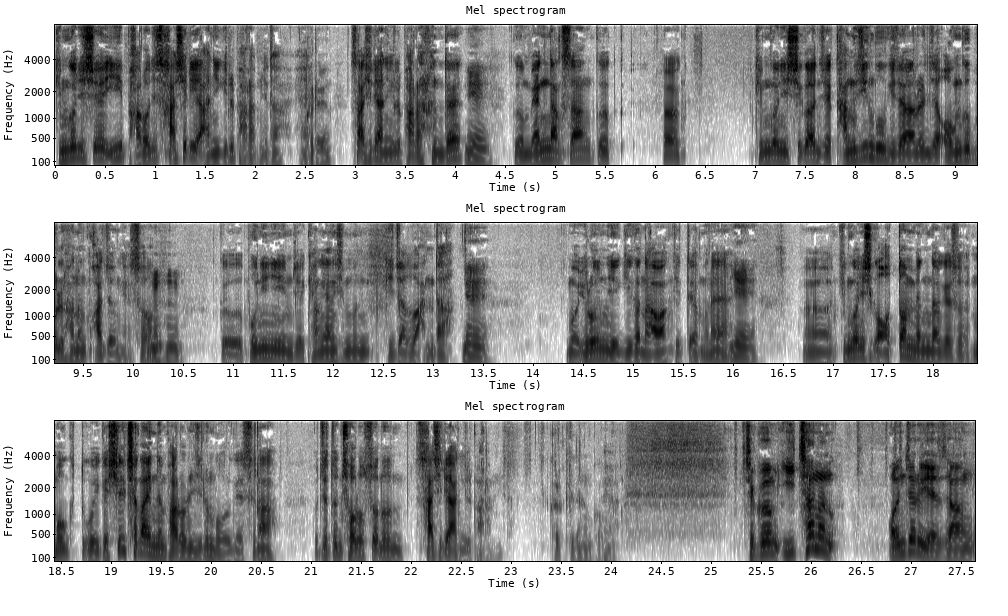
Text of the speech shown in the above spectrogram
김건희 씨의 이 발언이 사실이 아니기를 바랍니다. 예. 그래요? 사실이 아니기를 바라는데 예. 그 맥락상 그 어, 김건희 씨가 이제 강진구 기자를 이제 언급을 하는 과정에서 음흠. 그 본인이 이제 경향신문 기자도 안다. 예. 뭐 이런 얘기가 나왔기 때문에 예. 어, 김건희 씨가 어떤 맥락에서 뭐또 이게 실체가 있는 발언인지는 모르겠으나 어쨌든 저로서는 사실이 아니길 바랍니다. 그렇게 되는 거고. 네. 지금 2차는 언제로 예정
